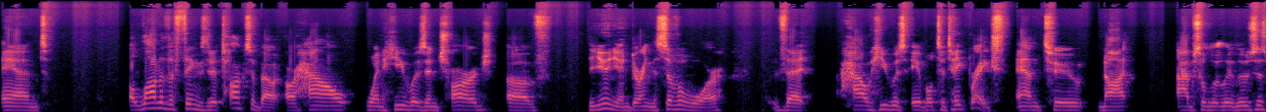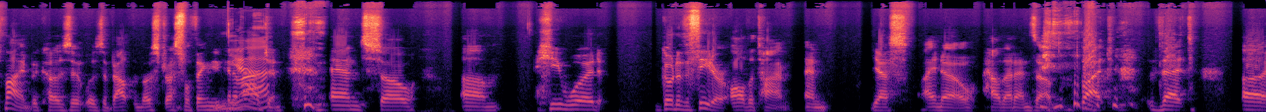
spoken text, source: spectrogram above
And a lot of the things that it talks about are how, when he was in charge of the Union during the Civil War, that how he was able to take breaks and to not absolutely lose his mind because it was about the most stressful thing you can Yeah. imagine. and so um, he would go to the theater all the time. And yes, I know how that ends up, but that. Uh,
